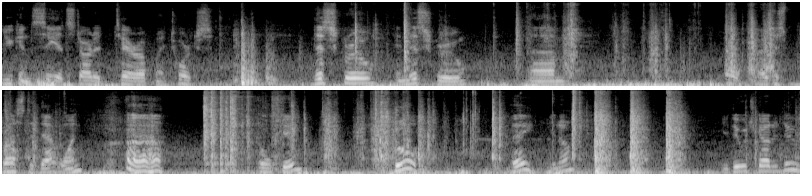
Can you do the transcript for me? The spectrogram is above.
you can see it started to tear up my Torx this screw and this screw um, oh I just busted that one okay cool hey you know you do what you got to do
